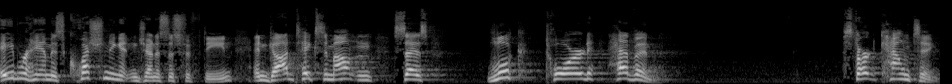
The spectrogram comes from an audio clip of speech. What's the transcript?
Abraham is questioning it in Genesis 15, and God takes him out and says, Look toward heaven. Start counting.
